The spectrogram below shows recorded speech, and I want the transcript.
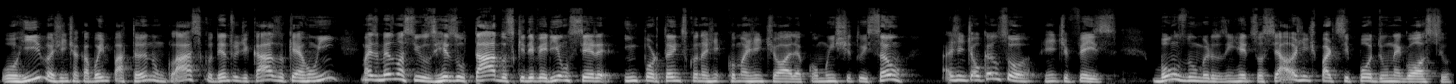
horrível, a gente acabou empatando um clássico dentro de casa, o que é ruim, mas mesmo assim, os resultados que deveriam ser importantes quando a gente, como a gente olha como instituição, a gente alcançou. A gente fez bons números em rede social, a gente participou de um negócio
